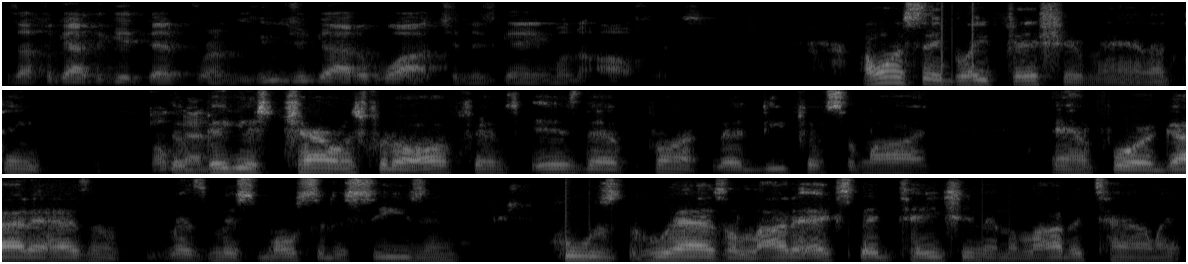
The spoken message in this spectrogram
because I forgot to get that from you. Who's your guy to watch in this game on the offense? I want to say Blake Fisher, man. I think okay. the biggest challenge for the offense is that front, that defensive line, and for a guy that hasn't has missed most of the season, who's who has a lot of expectation and a lot of talent.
